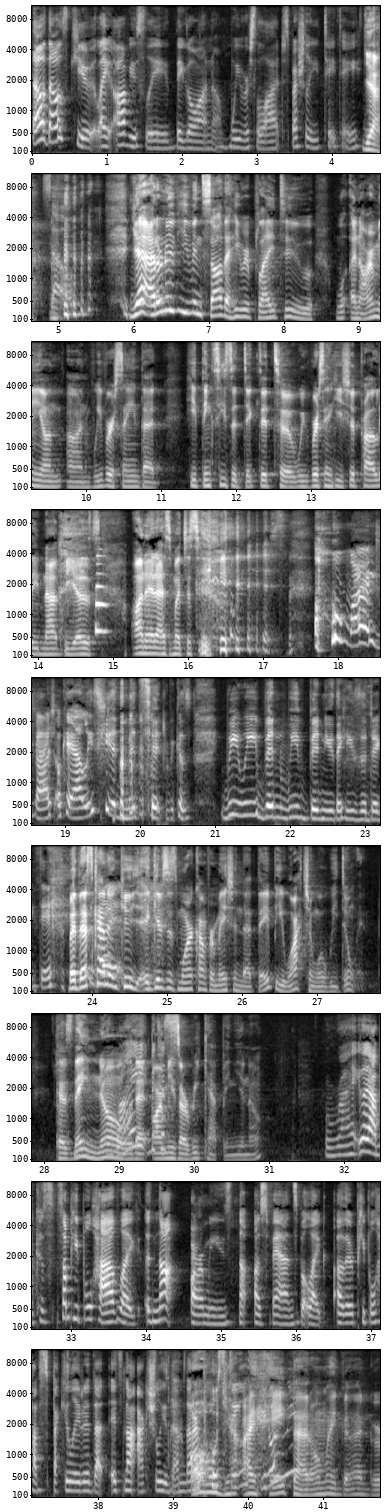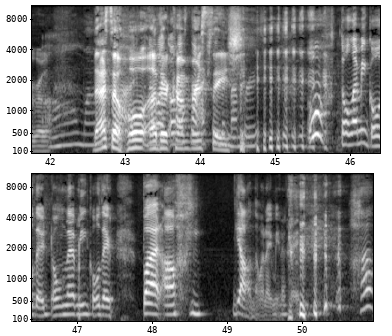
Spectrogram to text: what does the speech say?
that that was cute. Like obviously they go on um, Weverse a lot, especially Tay Tay. yeah. So Yeah, I don't know if you even saw that he replied to an army on on Weverse saying that he thinks he's addicted to Weverse saying he should probably not be as on it as much as he is. oh my gosh. Okay, at least he admits it because we we've been we've been knew that he's addicted. But that's kind of cute. It gives us more confirmation that they be watching what we doing because they know Right, that because- armies are recapping. You know. Right. Yeah, because some people have like not armies, not us fans, but like other people have speculated that it's not actually them that are Oh posting. yeah, I You know hate mean? that. Oh my god, girl. Oh my That's a whole They're other like, "Oh, that's not actually the conversation. members." Ooh, don't let me go there. Don't let me go there. But um, y'all know what I mean. Okay.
